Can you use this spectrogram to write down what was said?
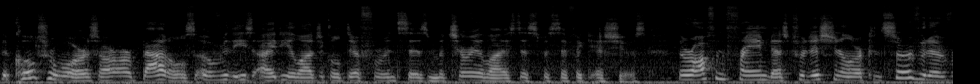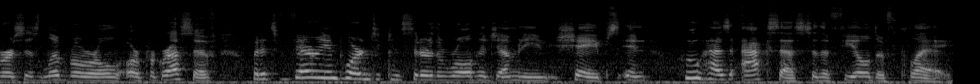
The culture wars are our battles over these ideological differences materialized as specific issues. They're often framed as traditional or conservative versus liberal or progressive, but it's very important to consider the role hegemony shapes in who has access to the field of play.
